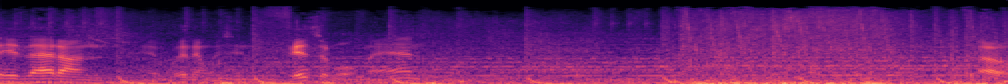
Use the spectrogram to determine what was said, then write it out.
Did that on when it was invisible, man. Oh.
